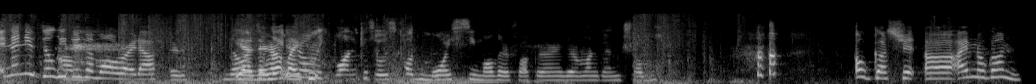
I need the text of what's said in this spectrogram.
And then you deleted them all right after. No, Yeah, I they're not deleted liking- only one because it was called Moisty Motherfucker, and I didn't want to get in trouble. Oh, Gus, shit. Uh, I have no gun.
